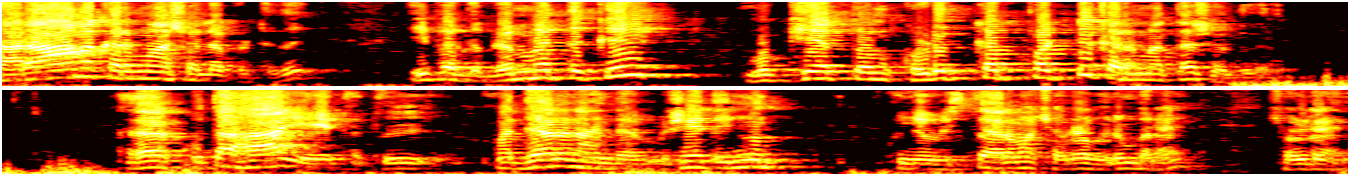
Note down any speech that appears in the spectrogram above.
தராம கர்மா சொல்லப்பட்டது. இப்ப பிரம்மத்துக்கு முக்கியத்துவம் கொடுக்கப்பட்டு கர்மத்தை சொல்லுகிறது. அதாவது குதஹா ஏதத்து மத்தியானம் நான் இந்த விஷயத்தை இன்னும் கொஞ்சம் விஸ்தாரமா சொல்ல விரும்புறேன். சொல்கிறேன்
